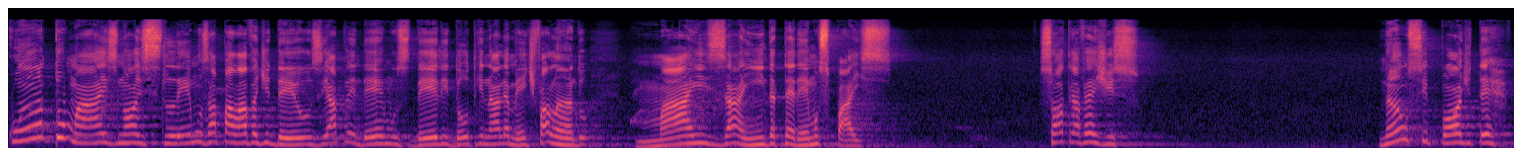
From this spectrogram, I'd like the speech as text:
Quanto mais nós lemos a palavra de Deus e aprendermos dele doutrinariamente falando, mais ainda teremos paz. Só através disso. Não se pode ter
